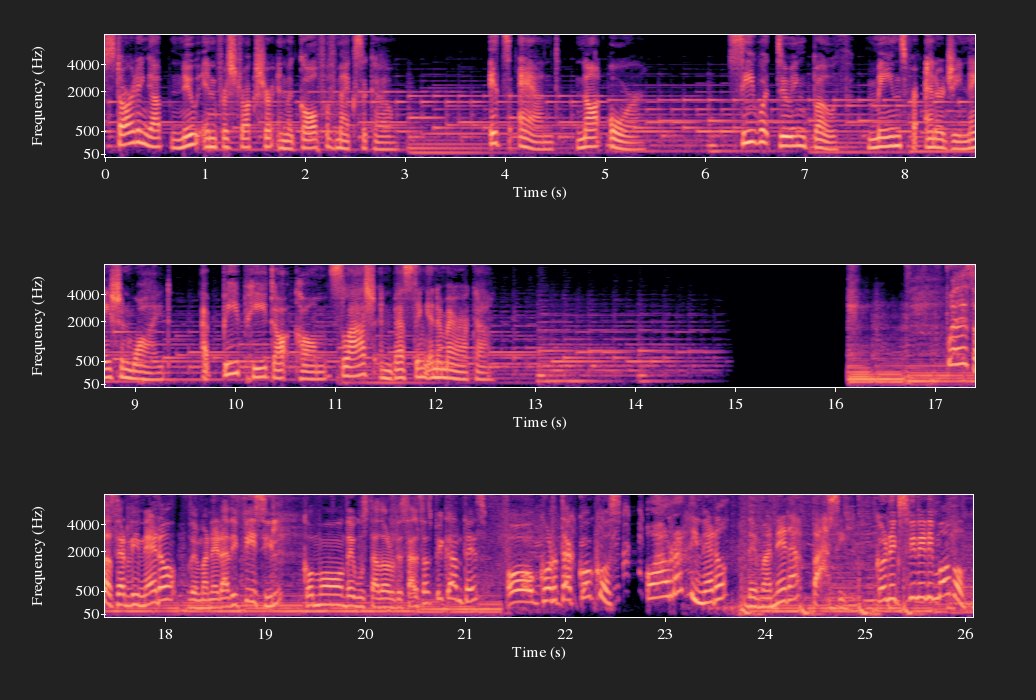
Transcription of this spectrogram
starting up new infrastructure in the Gulf of Mexico. It's and, not or. See what doing both means for energy nationwide at bp.com slash investing in America. Puedes hacer dinero de manera difícil, como degustador de salsas picantes, o cortacocos, o ahorrar dinero de manera fácil con Xfinity Mobile.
